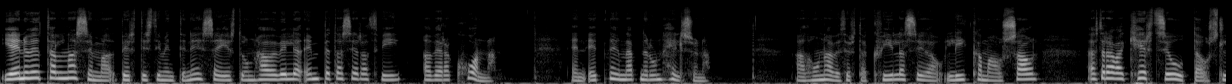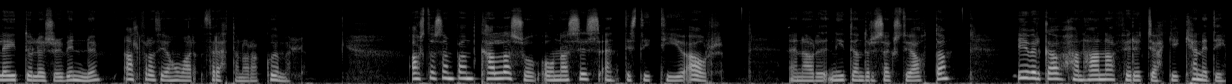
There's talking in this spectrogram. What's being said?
Í einu viðtalina sem að byrtist í myndinni segist hún hafa viljað einbita sér að því að vera kona en einnig nefnir hún heilsuna að hún hafi þurft að kvíla sig á líkama á sál eftir að hafa kyrt sig út á sleitulöysri vinnu allt frá því að hún var 13 ára gömul. Ástasamband Callas og Onassis endist í tíu ár en árið 1968 yfirgaf hann hana fyrir Jackie Kennedy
